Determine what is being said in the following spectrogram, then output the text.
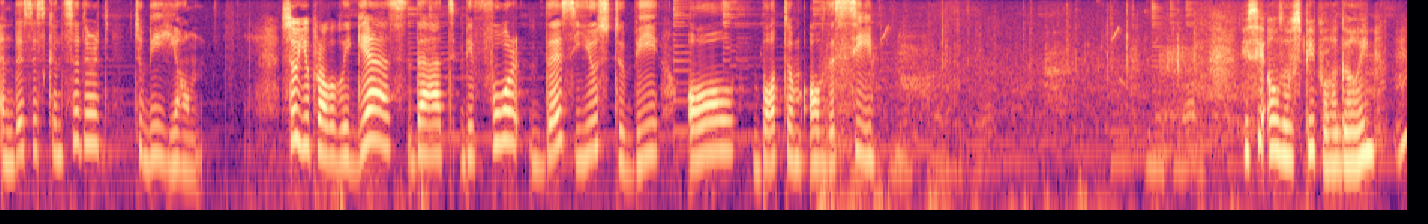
and this is considered to be young. So you probably guess that before this used to be all bottom of the sea. You see, all those people are going hmm?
